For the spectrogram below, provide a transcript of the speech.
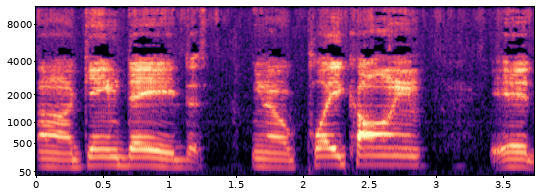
uh, game day, you know, play calling. It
